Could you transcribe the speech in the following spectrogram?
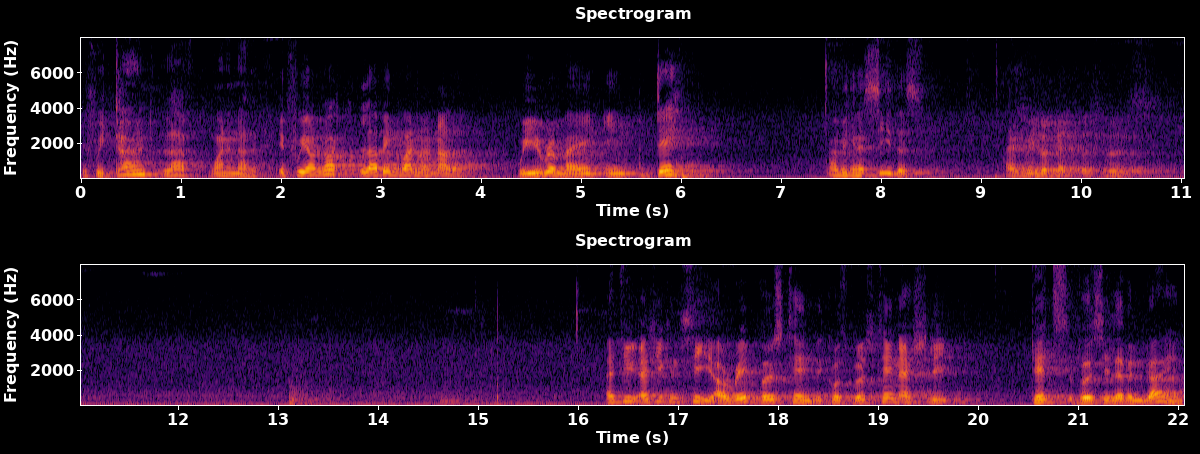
If we don't love one another, if we are not loving one another, we remain in death. And we're going to see this as we look at this verse. As you, as you can see, I read verse 10 because verse 10 actually gets verse 11 going.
